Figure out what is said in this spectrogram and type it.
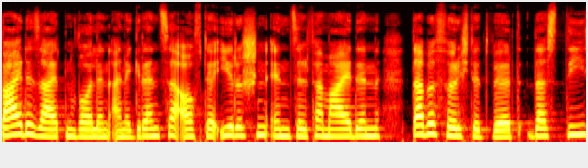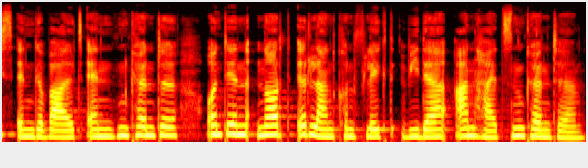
Beide Seiten wollen eine Grenze auf der irischen Insel vermeiden, da befürchtet wird, dass dies in Gewalt enden könnte und den Nordirland-Konflikt wieder anheizen könnte.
